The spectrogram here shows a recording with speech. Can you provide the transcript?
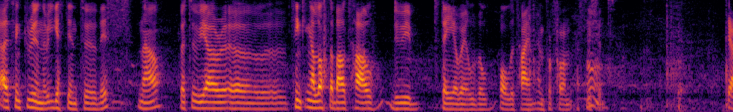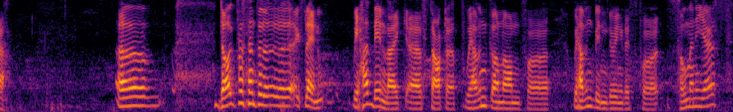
I think Rune will get into this now but we are uh, thinking a lot about how do we stay available all the time and perform as we hmm. should. Yeah. Uh, Dag presented, uh, explained, we have been like a startup. We haven't gone on for, we haven't been doing this for so many years.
